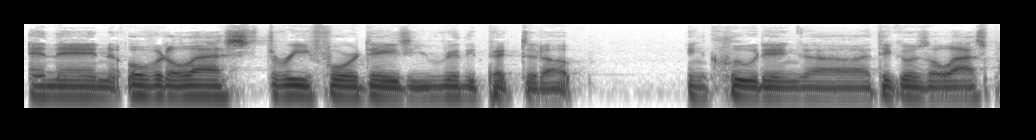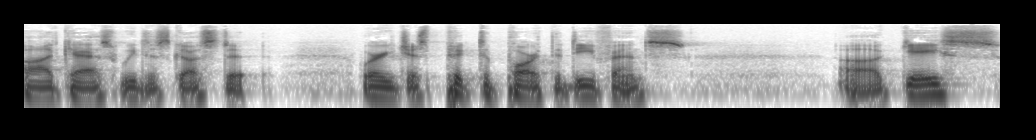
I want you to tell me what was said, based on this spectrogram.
And then over the last three, four days, he really picked it up, including, uh, I think it was the last podcast we discussed it, where he just picked apart the defense. Uh, Gase,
